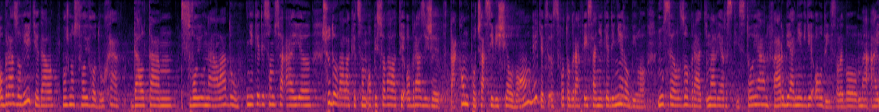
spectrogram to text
obrazov, viete, dal možno svojho ducha, dal tam svoju náladu. Niekedy som sa aj e, čudovala, keď som opisovala tie obrazy, že v takom počasí vyšiel von. Viete, z fotografií sa niekedy nerobilo. Musel zobrať maliarský stojan, farby a niekde odísť, lebo má aj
